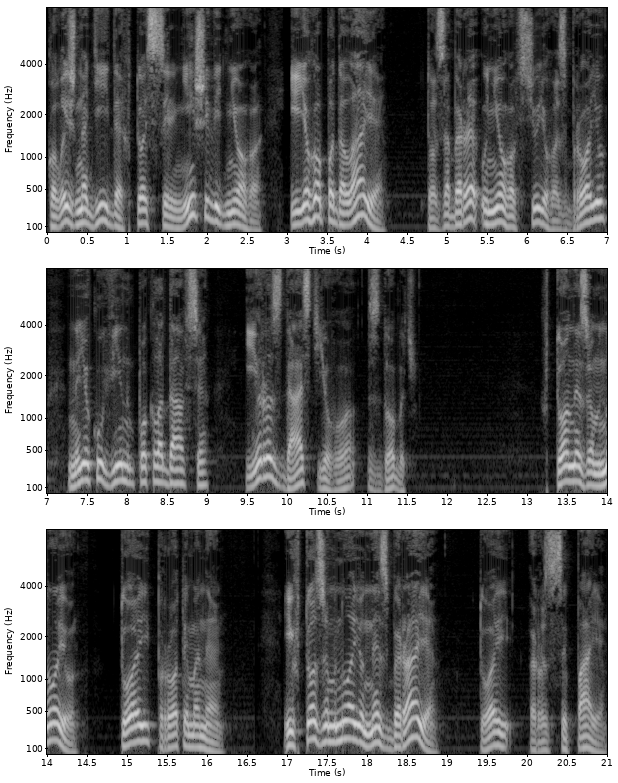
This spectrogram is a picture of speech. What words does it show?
Коли ж надійде хтось сильніший від нього і його подолає, то забере у нього всю його зброю, на яку він покладався, і роздасть його здобич. Хто не зо мною, той проти мене, і хто зо мною не збирає, той розсипає.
